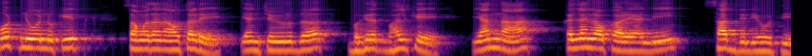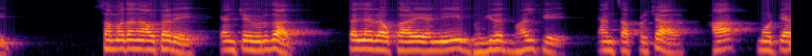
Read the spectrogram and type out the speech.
पोटनिवडणुकीत समाधान आवताडे यांच्या विरुद्ध भगीरथ भालके यांना कल्याणराव काळे यांनी साथ दिली होती. समाधान आवताडे यांच्या विरोधात कल्याणराव काळे यांनी भगीरथ भालके यांचा प्रचार हा मोठ्या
